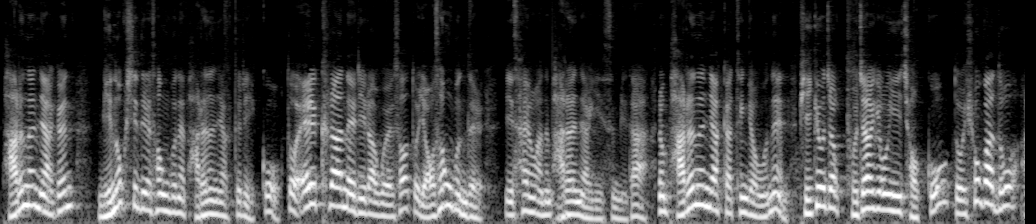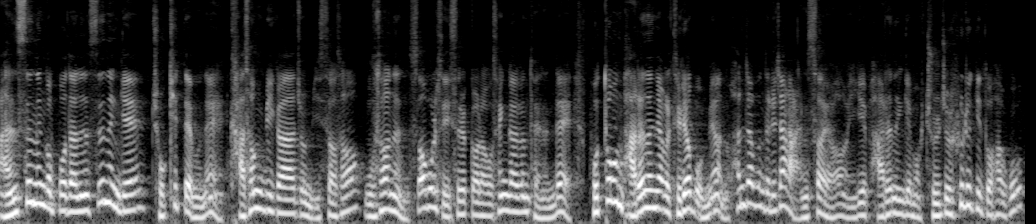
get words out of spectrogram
바르는 약은 미녹시딜 성분의 바르는 약들이 있고 또 엘크라넬이라고 해서 또 여성분들이 사용하는 바르는 약이 있습니다. 그럼 바르는 약 같은 경우는 비교적 부작용이 적고 또 효과도 안 쓰는 것보다는 쓰는 게 좋기 때문에 가성비가 좀 있어서 우선은 써볼 수 있을 거라고 생각은 되는데 보통은 바르는 약을 드려보면 환자분들이 잘 안 써요. 이게 바르는 게 막 줄줄 흐르기도 하고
